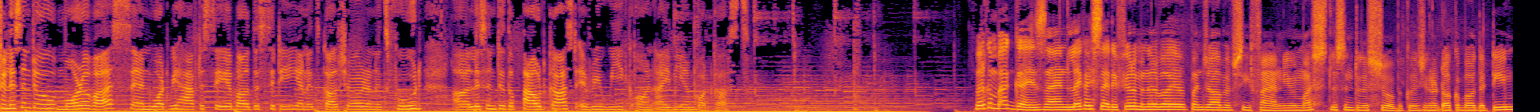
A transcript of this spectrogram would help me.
To listen to more of us and what we have to say about the city and its culture and its food, uh, listen to the podcast every week on IVM Podcasts. Welcome back, guys. And like I said, if you're a Minerva Punjab FC fan, you must listen to this show because you're going to talk about the team.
